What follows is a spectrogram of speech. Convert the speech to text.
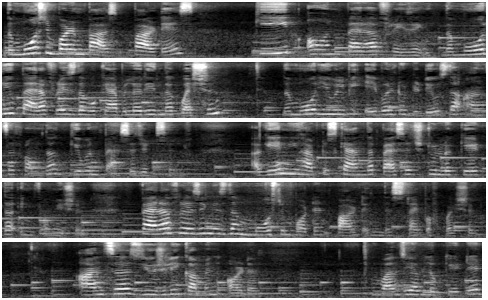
the most important part is keep on paraphrasing. The more you paraphrase the vocabulary in the question the more you will be able to deduce the answer from the given passage itself. Again, you have to scan the passage to locate the information. Paraphrasing is the most important part in this type of question. Answers usually come in order. Once you have located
